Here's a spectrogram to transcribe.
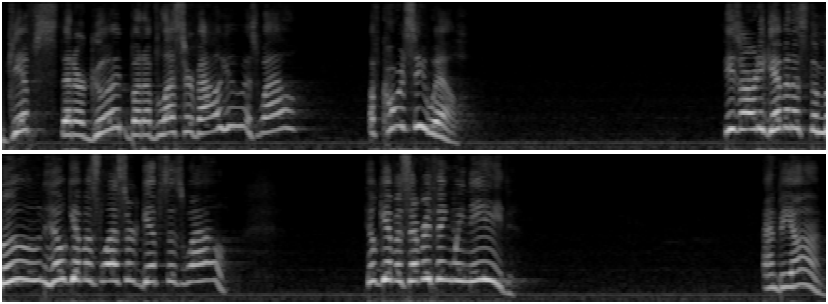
gifts that are good but of lesser value as well? Of course He will. He's already given us the moon, He'll give us lesser gifts as well. He'll give us everything we need and beyond.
